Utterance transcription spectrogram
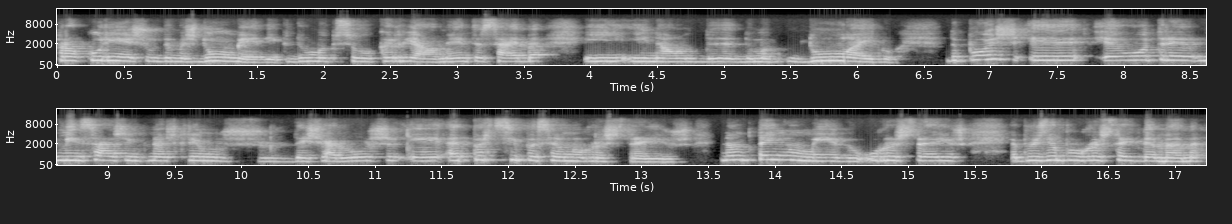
procurem ajuda, mas de um médico, de uma pessoa que realmente saiba e, e não de, de, uma, de, um leigo. Depois, eh, a outra mensagem que nós queremos deixar hoje é a participação nos rastreios. Não tenham medo, os rastreios, eh, por exemplo, o rastreio da mama,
